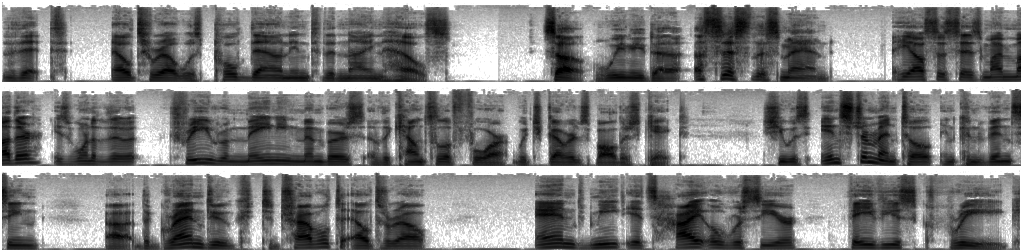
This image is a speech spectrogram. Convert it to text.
that Elturel was pulled down into the nine hells. So we need to assist this man. He also says, My mother is one of the three remaining members of the Council of Four, which governs Baldur's Gate. She was instrumental in convincing uh, the Grand Duke to travel to Elturel and meet its High Overseer, Thavius Kreeg.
